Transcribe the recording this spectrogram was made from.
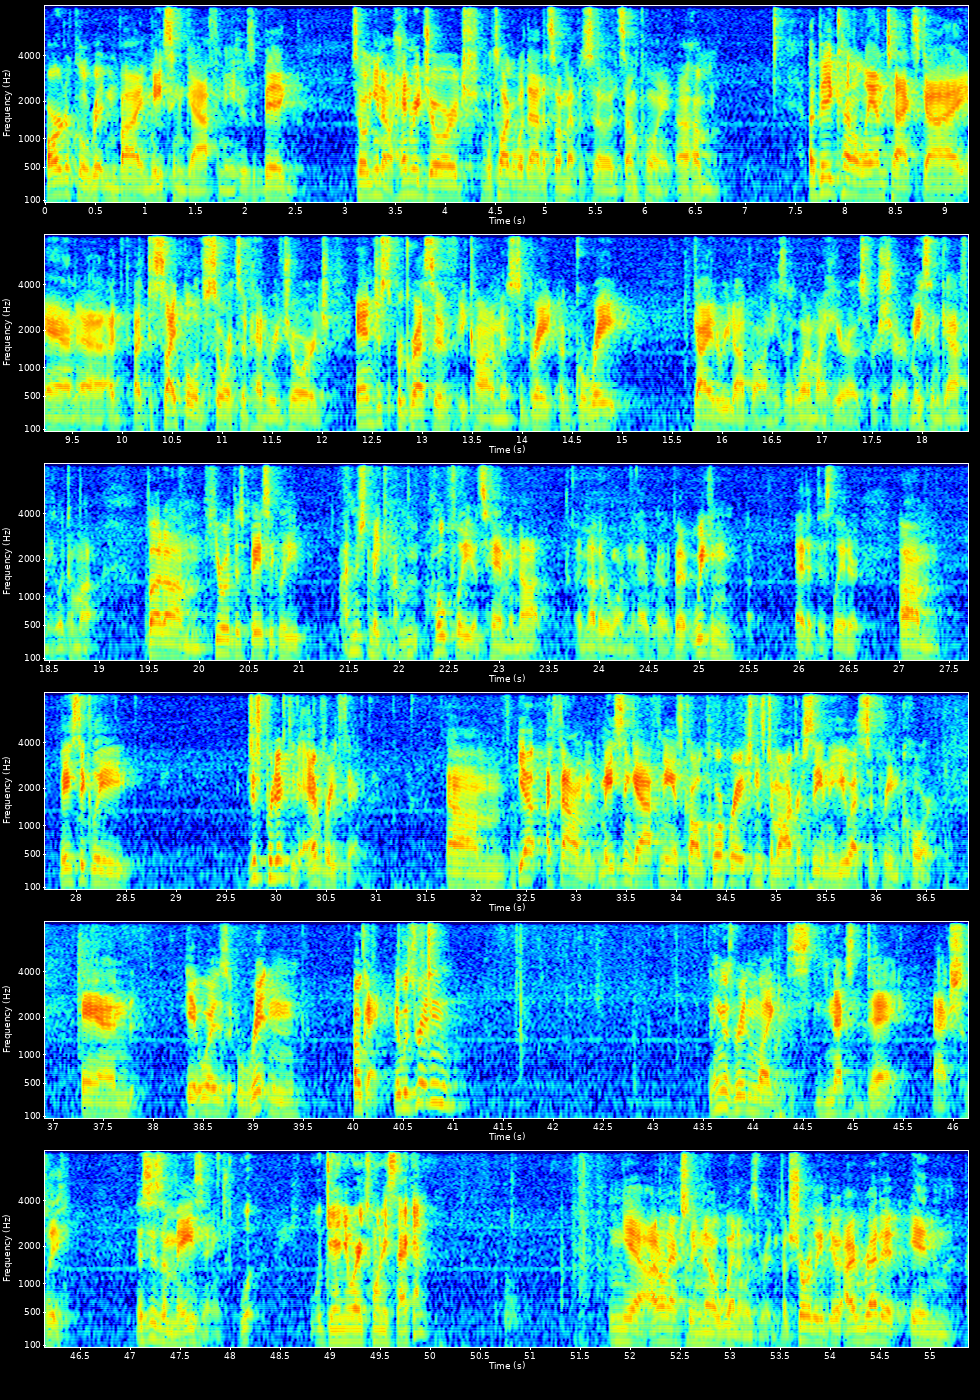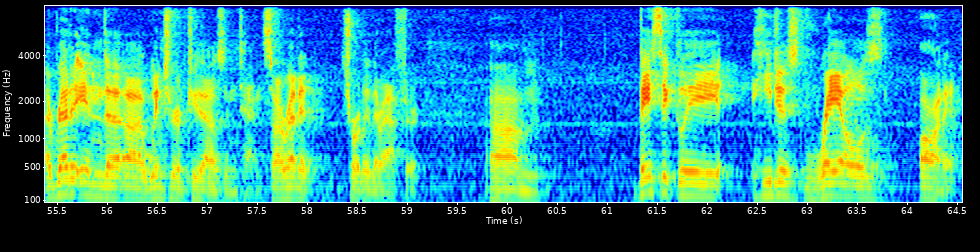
article written by Mason Gaffney, who's a big so you know Henry George. We'll talk about that at some episode at some point. Um, a big kind of land tax guy and uh, a, a disciple of sorts of Henry George, and just a progressive economist. A great a great guy to read up on. He's like one of my heroes for sure. Mason Gaffney, look him up. But um, he wrote this basically. I'm just making. I'm, hopefully it's him and not another one that I wrote. But we can edit this later. Um, basically, just predicting everything. Um, yep, I found it. Mason Gaffney is called Corporations, Democracy, and the U.S. Supreme Court. And it was written, okay, it was written, I think it was written like this next day, actually. This is amazing. What, January 22nd? Yeah, I don't actually know when it was written, but shortly, I read it in, I read it in the uh, winter of 2010. So I read it shortly thereafter. Um, basically he just rails on it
